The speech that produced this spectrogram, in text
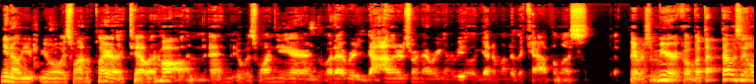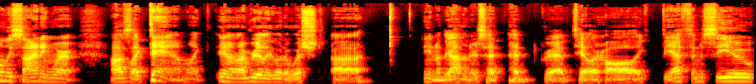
you know you, you always want a player like Taylor Hall, and, and it was one year and whatever. The Islanders were never going to be able to get him under the cap unless there was a miracle. But that, that was the only signing where I was like, damn, like you know, I really would have wished. Uh, you know the Islanders had had grabbed Taylor Hall, like the Athanasiou.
